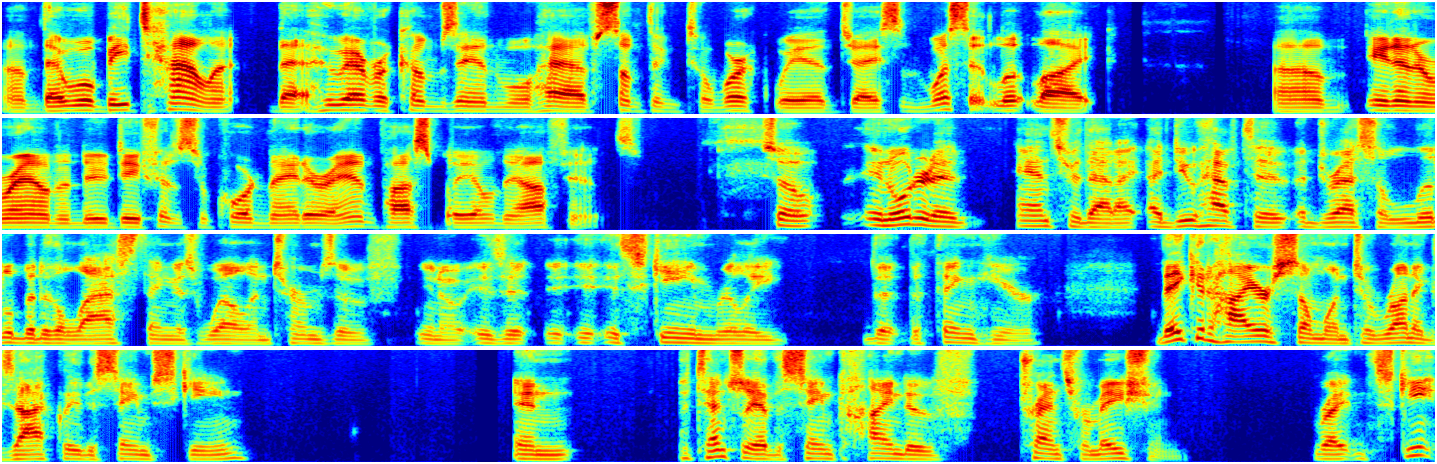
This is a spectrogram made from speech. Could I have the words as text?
um, there will be talent that whoever comes in will have something to work with. Jason, what's it look like um, in and around a new defensive coordinator and possibly on the offense? So, in order to answer that, I, I do have to address a little bit of the last thing as well in terms of, you know, is it i- scheme really the the thing here? They could hire someone to run exactly the same scheme and potentially have the same kind of transformation, right? And scheme.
